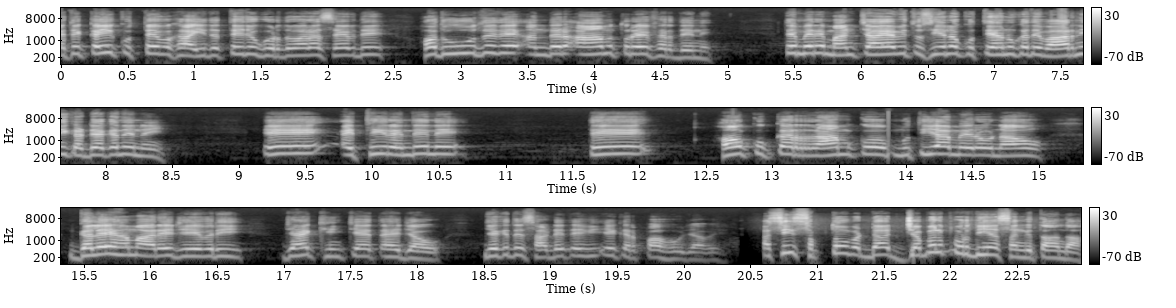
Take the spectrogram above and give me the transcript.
ਇੱਥੇ ਕਈ ਕੁੱਤੇ ਵਿਖਾਈ ਦਿੱਤੇ ਜੋ ਗੁਰਦੁਆਰਾ ਸਾਹਿਬ ਦੇ ਹਦੂਦ ਦੇ ਅੰਦਰ ਆਮ ਤੁਰੇ ਫਿਰਦੇ ਨੇ। ਤੇ ਮੇਰੇ ਮਨ ਚ ਆਇਆ ਵੀ ਤੁਸੀਂ ਇਹਨਾਂ ਕੁੱਤਿਆਂ ਨੂੰ ਕਦੇ ਬਾਹਰ ਨਹੀਂ ਕੱਢਿਆ? ਕਹਿੰਦੇ ਨਹੀਂ। ਇਹ ਇੱਥੇ ਹੀ ਰਹਿੰਦੇ ਨੇ। ਤੇ ਹਉ ਕੁਕਰ ਰਾਮ ਕੋ ਮੁਤੀਆ ਮੇਰੋ ਨਾਉ, ਗਲੇ ਹਮਾਰੇ ਜੇਵਰੀ, ਜਹ ਖਿੰਚੈ ਤਹ ਜਾਓ ਜੇ ਕਿਤੇ ਸਾਡੇ ਤੇ ਵੀ ਇਹ ਕਿਰਪਾ ਹੋ ਜਾਵੇ। ਅਸੀਂ ਸਭ ਤੋਂ ਵੱਡਾ ਜਬਲਪੁਰ ਦੀਆਂ ਸੰਗਤਾਂ ਦਾ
